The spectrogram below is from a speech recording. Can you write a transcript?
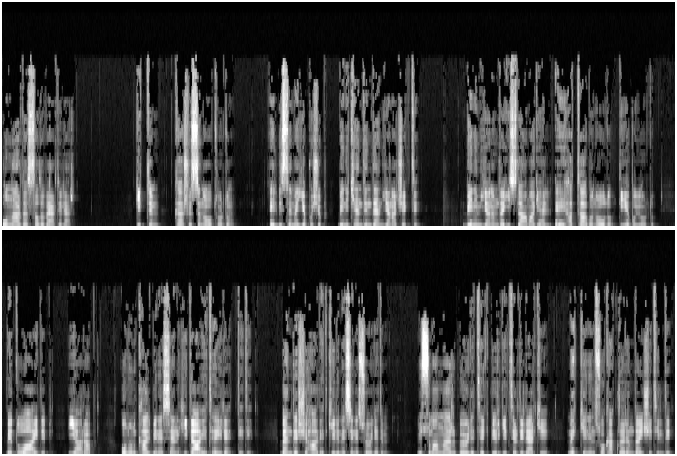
Onlar da salı verdiler. Gittim, karşısına oturdum. Elbiseme yapışıp beni kendinden yana çekti. Benim yanımda İslam'a gel ey Hattab'ın oğlu diye buyurdu. Ve dua edip, Ya Rab, onun kalbine sen hidayet eyle dedi. Ben de şehadet kelimesini söyledim. Müslümanlar öyle tekbir getirdiler ki, Mekke'nin sokaklarında işitildi.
